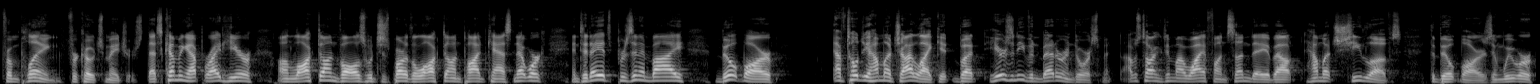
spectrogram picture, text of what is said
from playing for Coach Majors. That's coming up right here on Locked On Vols, which is part of the Locked On Podcast Network. And today it's presented by Built Bar. I've told you how much I like it, but here's an even better endorsement. I was talking to my wife on Sunday about how much she loves the Built Bars, and we were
